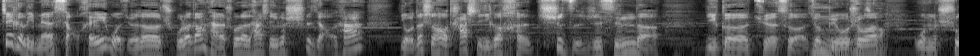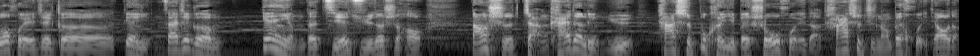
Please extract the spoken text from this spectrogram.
这个里面小黑，我觉得除了刚才说的他是一个视角，他有的时候他是一个很赤子之心的一个角色。就比如说，我们说回这个电影，在这个电影的结局的时候。当时展开的领域，它是不可以被收回的，它是只能被毁掉的。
